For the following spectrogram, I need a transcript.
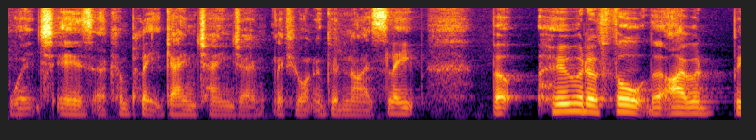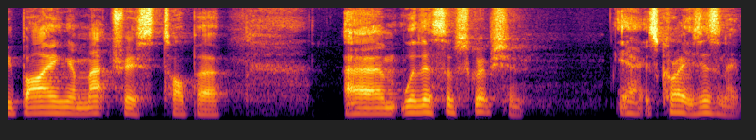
which is a complete game changer if you want a good night's sleep. But who would have thought that I would be buying a mattress topper um, with a subscription. Yeah, it's crazy, isn't it?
